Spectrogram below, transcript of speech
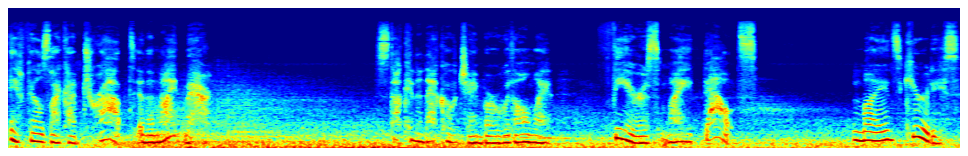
It feels like I'm trapped in a nightmare. Stuck in an echo chamber with all my fears, my doubts, my insecurities.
